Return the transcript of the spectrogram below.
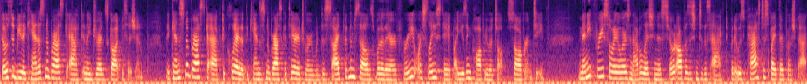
Those would be the Kansas Nebraska Act and the Dred Scott decision. The Kansas Nebraska Act declared that the Kansas Nebraska Territory would decide for themselves whether they are a free or slave state by using popular sovereignty. Many free soilers and abolitionists showed opposition to this act, but it was passed despite their pushback.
